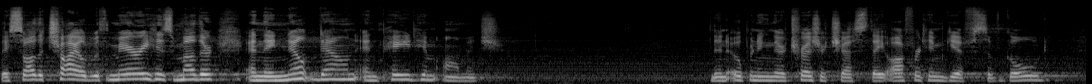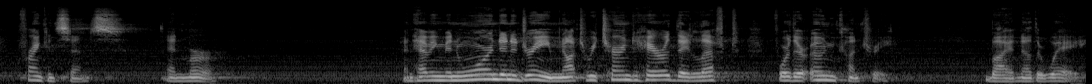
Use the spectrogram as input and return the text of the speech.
they saw the child with Mary, his mother, and they knelt down and paid him homage. Then, opening their treasure chests, they offered him gifts of gold, frankincense, and myrrh. And having been warned in a dream not to return to Herod, they left for their own country by another way.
